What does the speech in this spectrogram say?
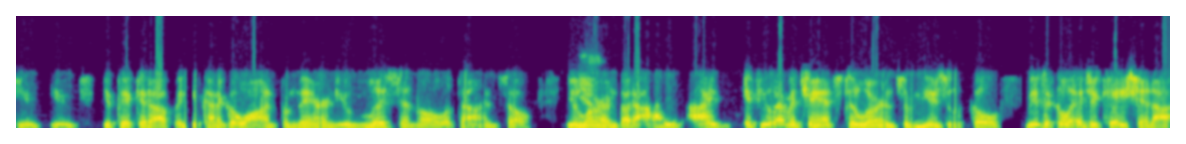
you you you pick it up and you kind of go on from there and you listen all the time. So you yeah. learn. But i i if you have a chance to learn some musical musical education i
